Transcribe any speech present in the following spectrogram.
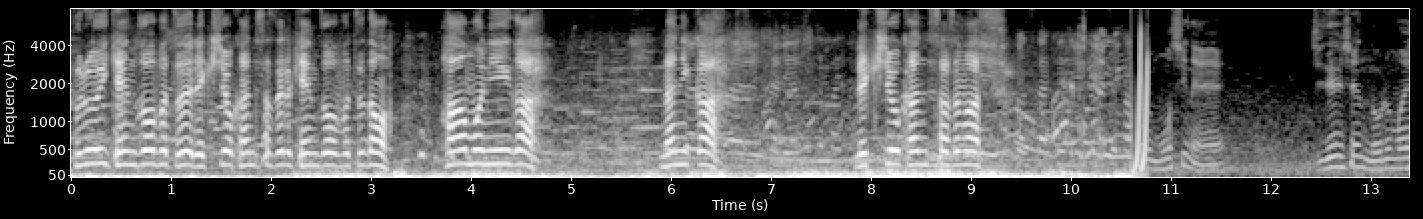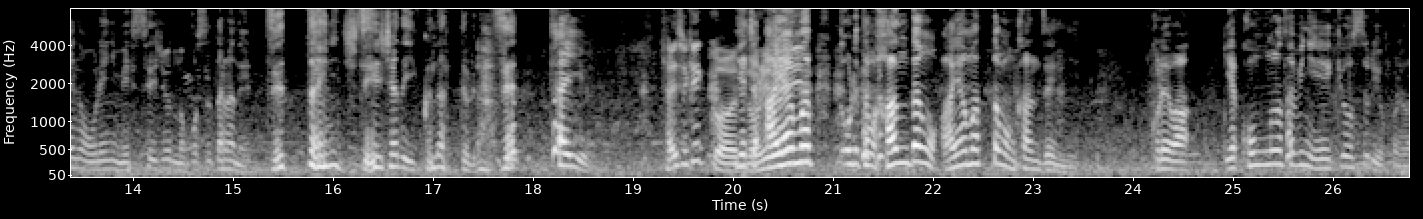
古い建造物歴史を感じさせる建造物のハーモニーが何か歴史を感じさせます。もしね自転車に乗る前の俺にメッセージを残せたらね絶対に自転車で行くなって俺 絶対言う。最初結構いやじゃ謝っ俺多分判断を誤ったもん完全に。これは。いや今後の旅に影響するよこれは。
